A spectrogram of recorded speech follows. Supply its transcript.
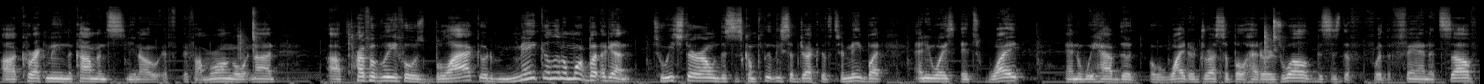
Uh, correct me in the comments, you know, if, if I'm wrong or whatnot. Uh, preferably if it was black, it would make a little more. But again, to each their own. This is completely subjective to me. But anyways, it's white, and we have the white addressable header as well. This is the for the fan itself.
